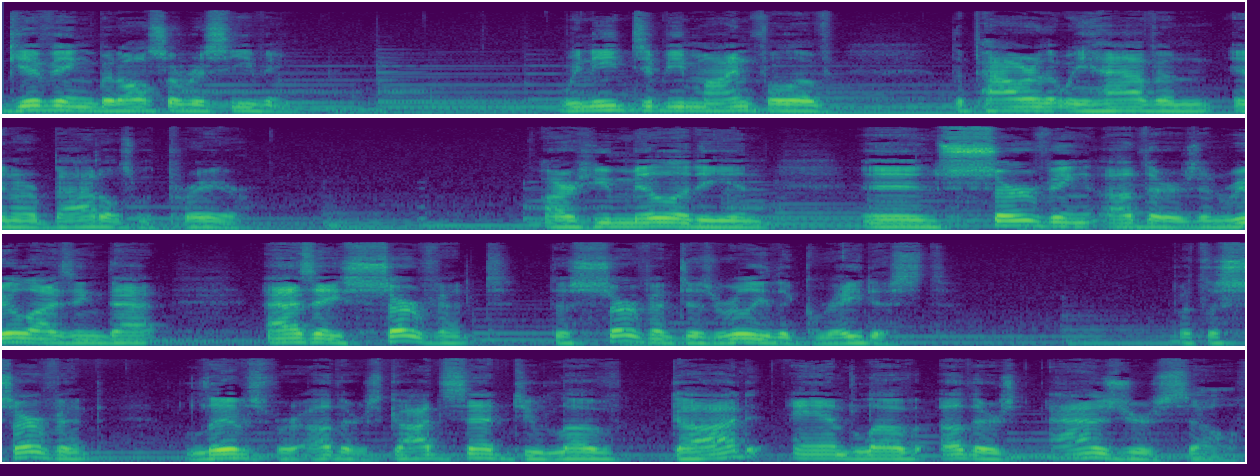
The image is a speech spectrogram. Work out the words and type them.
giving but also receiving. We need to be mindful of the power that we have in, in our battles with prayer, our humility and and serving others and realizing that as a servant, the servant is really the greatest but the servant lives for others. God said to love God and love others as yourself,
